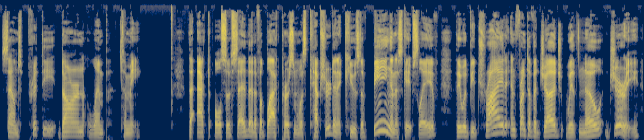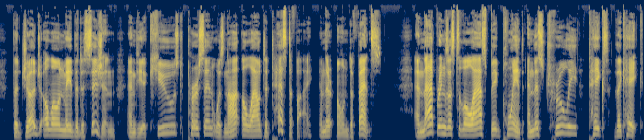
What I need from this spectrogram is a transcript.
sounds pretty darn limp to me. The act also said that if a black person was captured and accused of being an escaped slave, they would be tried in front of a judge with no jury. The judge alone made the decision, and the accused person was not allowed to testify in their own defense. And that brings us to the last big point, and this truly takes the cake.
